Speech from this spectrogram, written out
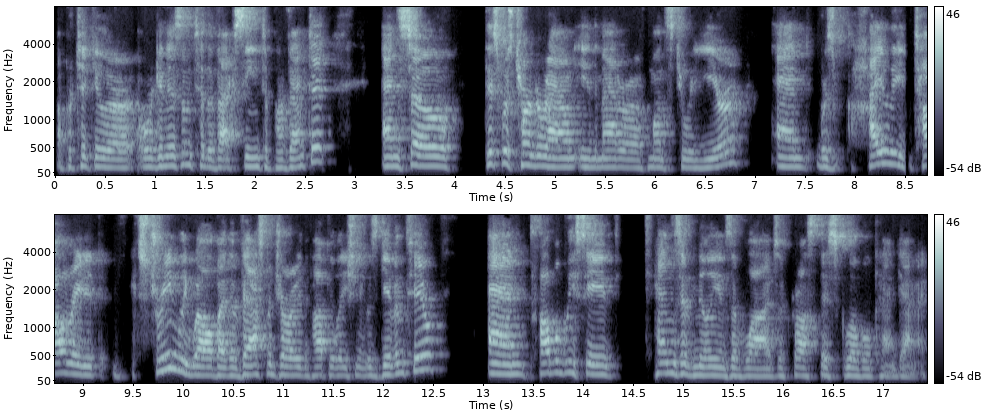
a particular organism to the vaccine to prevent it. And so this was turned around in a matter of months to a year and was highly tolerated extremely well by the vast majority of the population it was given to, and probably saved tens of millions of lives across this global pandemic.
